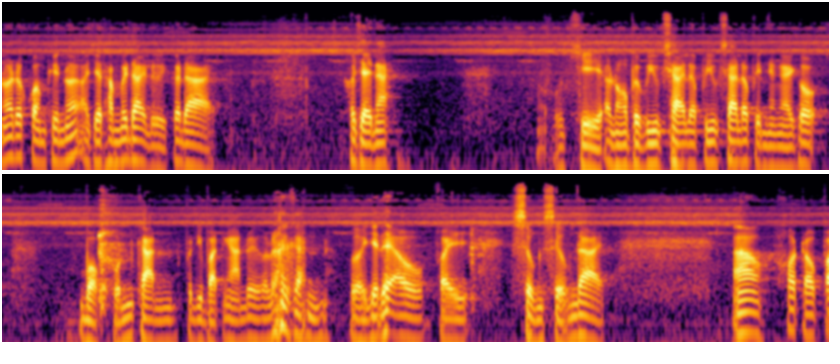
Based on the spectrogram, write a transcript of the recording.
น้อยและความเพียรน้อยอาจจะทำไม่ได้เลยก็ได้ เข้าใจนะ โอเคเอาลองไปประยุกต์ใช้แล้วประยุกต์ใช้แล้วเป็นยังไงก็บอกผลการปฏิบัติงานด้วยก็แล้วกันเพื่อจะได้เอาไปส่งเสริมได้อ้าวข้อต่อไป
